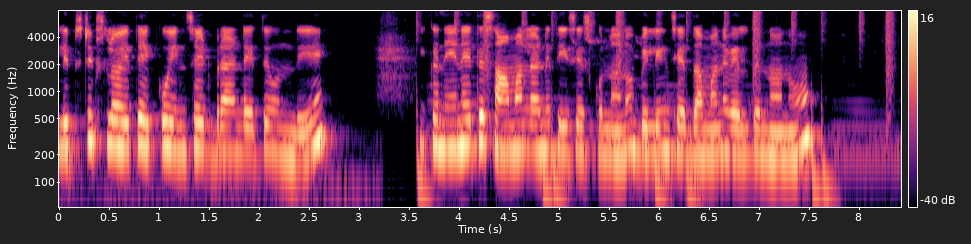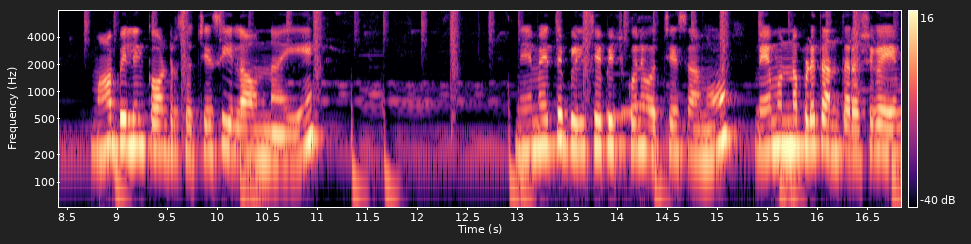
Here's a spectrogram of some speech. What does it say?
లిప్స్టిక్స్లో అయితే ఎక్కువ ఇన్సైడ్ బ్రాండ్ అయితే ఉంది. ఇక నేనైతే సామాన్లన్నీ తీసేసుకున్నాను బిల్లింగ్ చేద్దామని వెళ్తున్నాను. మా బిల్లింగ్ కౌంటర్స్ వచ్చేసి ఇలా ఉన్నాయి. మేమైతే బిల్ చేపించుకొని వచ్చేసాము. మేమున్నప్పుడైతే అంత రష్గా ఏం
